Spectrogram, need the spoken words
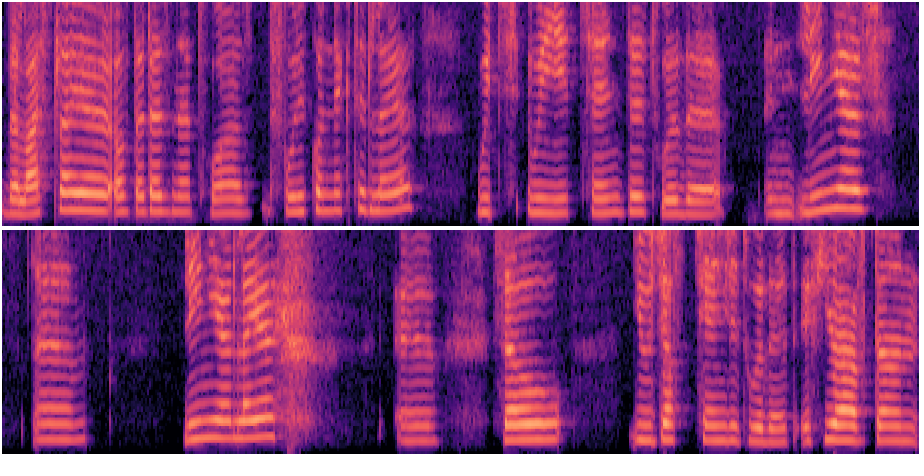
the last layer of the ResNet was the fully connected layer, which we changed it with a linear um, linear layer. uh, so you just change it with it. If you have done,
